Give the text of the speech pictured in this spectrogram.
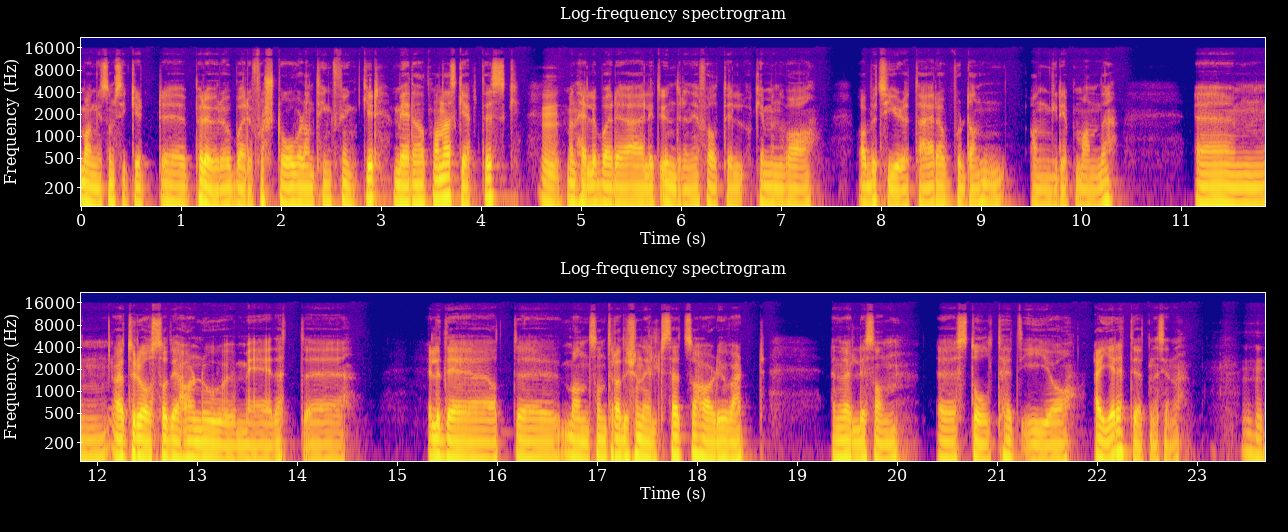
mange som sikkert eh, prøver å bare forstå hvordan ting funker, mer enn at man er skeptisk, Mm. men heller bare er litt undrende i forhold til ok, men hva, hva betyr dette her, og hvordan angriper man det? Um, og jeg tror også det har noe med dette Eller det at uh, man sånn tradisjonelt sett så har det jo vært en veldig sånn uh, stolthet i å eie rettighetene sine. Mm.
